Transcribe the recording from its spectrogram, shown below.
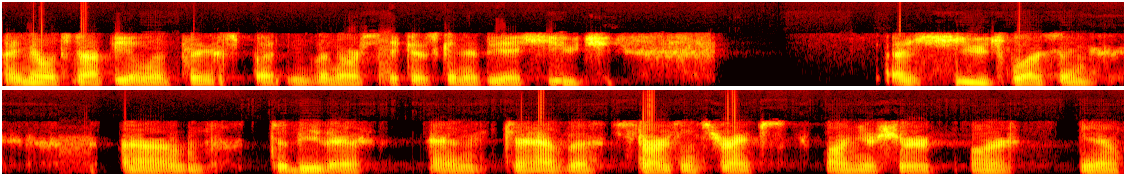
I know it's not the Olympics, but the NORCECA is going to be a huge, a huge blessing um, to be there and to have the stars and stripes on your shirt or, you know.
